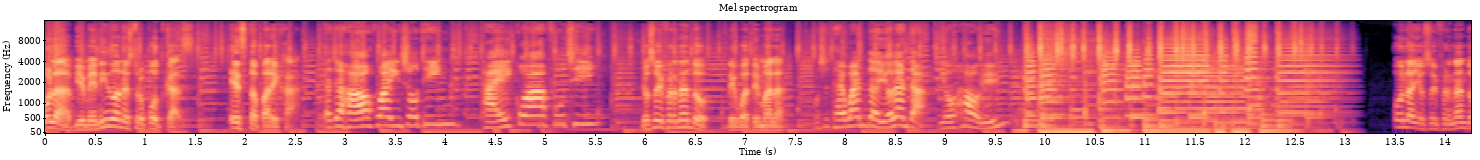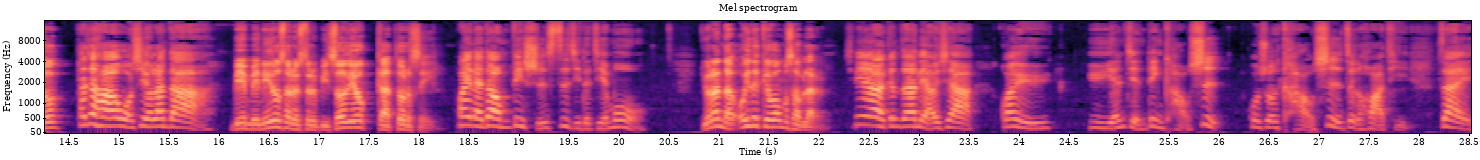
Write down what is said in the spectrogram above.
Hola, bienvenido a nuestro podcast, Esta Pareja. Yo soy Fernando, de Guatemala. Hola, yo soy Fernando. Bienvenidos a nuestro episodio 14. Yolanda, ¿hoy de qué vamos a hablar? 或者说考试这个话题，在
